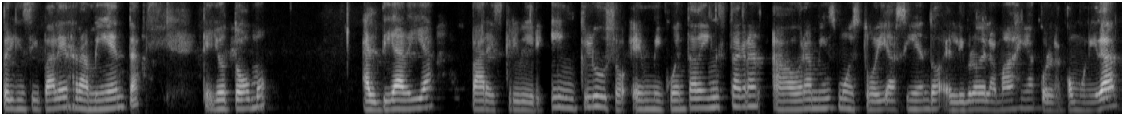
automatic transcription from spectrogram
principal herramienta que yo tomo al día a día para escribir. Incluso en mi cuenta de Instagram ahora mismo estoy haciendo el libro de la magia con la comunidad.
